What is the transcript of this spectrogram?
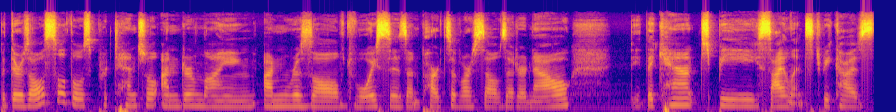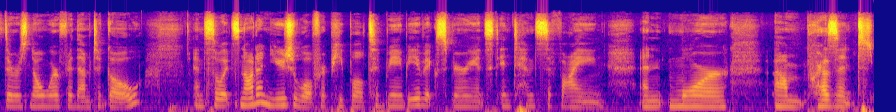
but there's also those potential underlying unresolved voices and parts of ourselves that are now they can't be silenced because there's nowhere for them to go. And so it's not unusual for people to maybe have experienced intensifying and more um, present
